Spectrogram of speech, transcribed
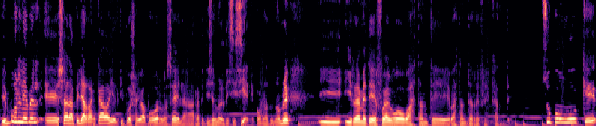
En Boss Level eh, ya la peli arrancaba y el tipo ya iba por, no sé, la repetición número 17, por no tu nombre. Y, realmente fue algo bastante, bastante refrescante. Supongo que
